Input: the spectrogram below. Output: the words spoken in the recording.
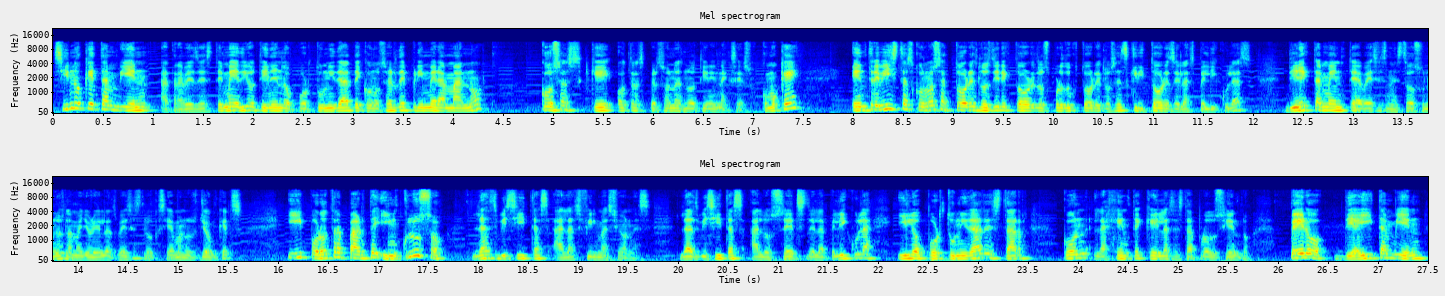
sino que también a través de este medio tienen la oportunidad de conocer de primera mano cosas que otras personas no tienen acceso. ¿Cómo qué? Entrevistas con los actores, los directores, los productores, los escritores de las películas, directamente a veces en Estados Unidos, la mayoría de las veces, lo que se llaman los junkets. Y por otra parte, incluso las visitas a las filmaciones, las visitas a los sets de la película y la oportunidad de estar con la gente que las está produciendo. Pero de ahí también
